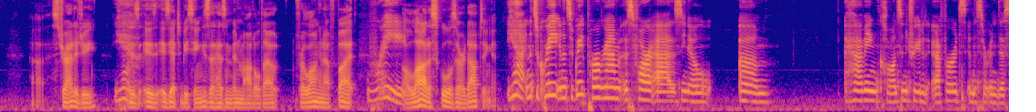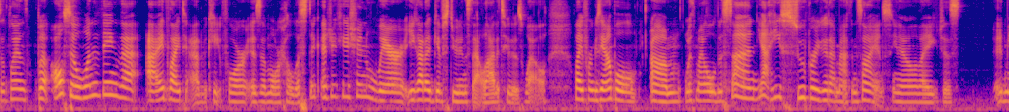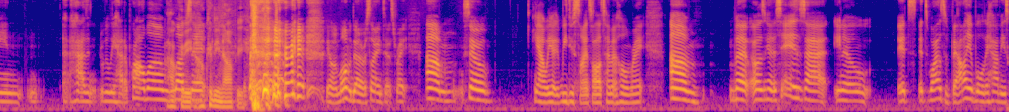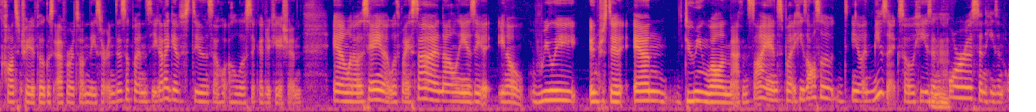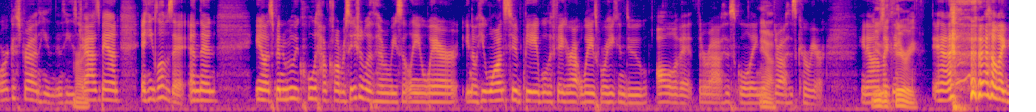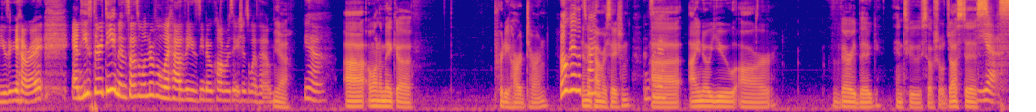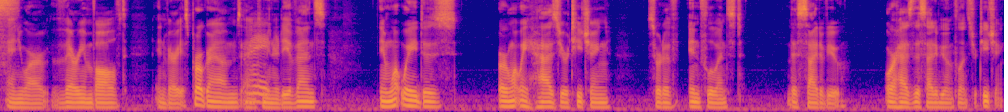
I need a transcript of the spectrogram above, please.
uh, strategy Yeah. is, is, is yet to be seen because it hasn't been modeled out for long enough, but Right. a lot of schools are adopting it. Yeah, and it's a great and it's a great program as far as you know, um, having concentrated efforts in certain disciplines. But also, one thing that I'd like to advocate for is a more holistic education where you got to give students that latitude as well. Like, for example, um, with my oldest son, yeah, he's super good at math and science, you know, like just, I mean, hasn't really had a problem, How loves could he? it How could he not be? right? You know, my mom and dad are scientists, right? Um, so yeah, we, we do science all the time at home, right? Um, but I was gonna say is that you know it's it's why it's valuable to have these concentrated focus efforts on these certain disciplines. You got to give students a, ho- holistic education. And when I was saying that with my son, not only is he you know really interested and doing well in math and science, but he's also you know in music. So he's in mm-hmm. chorus and he's in orchestra and he's and he's Right. jazz band and he loves it. And then you know, it's been really cool to have conversations with him recently where, you know, he wants to be able to figure out ways where he can do all of it throughout his schooling Yeah. and throughout his career. You know, I'm Music like, theory. yeah, I'm like music, yeah, right. And he's 13, and so it's wonderful to have these, you know, conversations with him. Yeah. Yeah. Uh, I want to make a pretty hard turn Okay, that's in the fine. conversation. That's okay. Uh, I know you are very big into social justice. Yes. And you are very involved in various programs and Right. community events. In what way does, or in what way has your teaching sort of influenced this side of you? Or has this side of you influenced your teaching?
